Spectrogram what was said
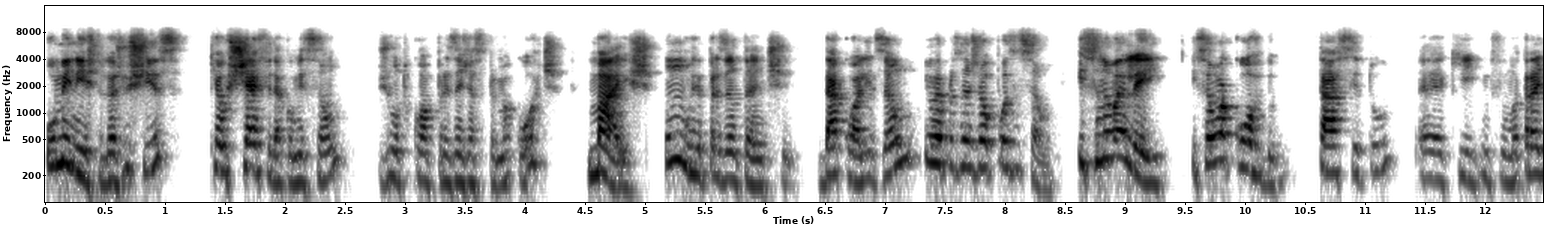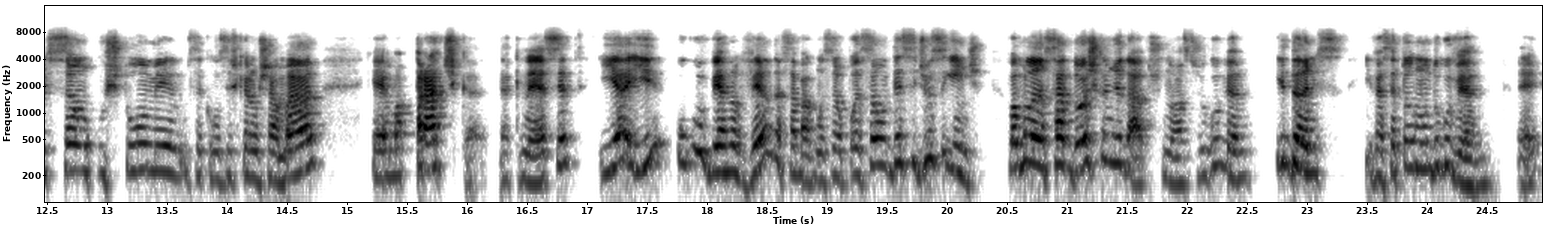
o ministro da Justiça, que é o chefe da comissão, junto com a presidente da Suprema Corte, mais um representante da coalizão e um representante da oposição. Isso não é lei, isso é um acordo tácito, é, que, enfim, uma tradição, um costume, não sei como vocês queiram chamar, é uma prática da Knesset. E aí o governo, vendo essa bagunça na oposição, decidiu o seguinte: vamos lançar dois candidatos nossos do governo e dane-se e vai ser todo mundo do governo. Né?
